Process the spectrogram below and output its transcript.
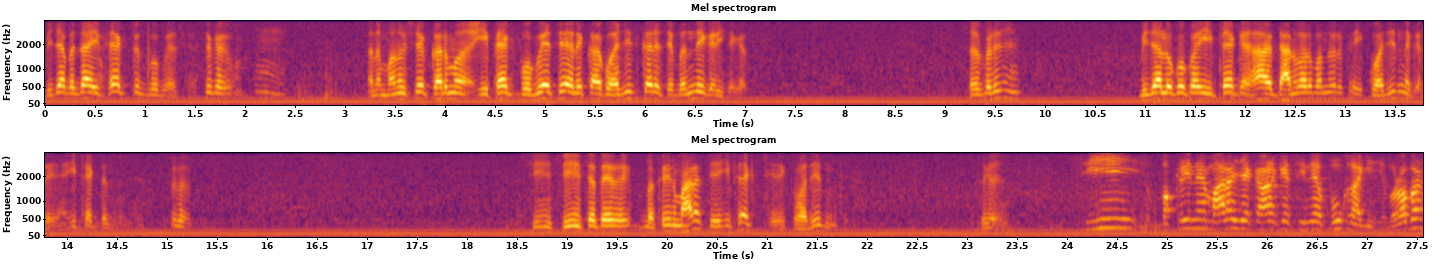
બીજા બધા ઇફેક્ટ જ ભોગવે છે. શું કહ્યું? અને મનુષ્ય કર્મ ઇફેક્ટ ભોગવે છે અને હજી જ કરે છે બંને કરી શકે. છે સમજ પડે ને? બીજા લોકો કોઈ ઇફેક્ટ આ જાનવર બાનવર કઈ કોઝી જ ન કરે ઇફેક્ટ જ સિંહ સિંહ છે તે બકરીને મારે છે ઇફેક્ટ છે કોઝી જ નથી? સિંહ બકરીને મારે છે કારણ કે સિંહને ભૂખ લાગી છે બરોબર?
